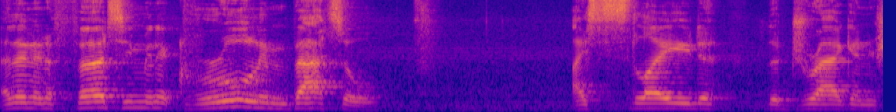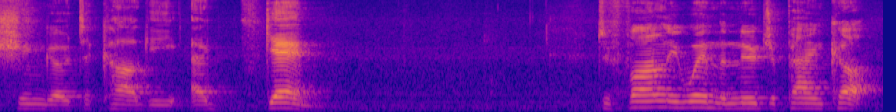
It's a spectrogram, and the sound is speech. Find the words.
And then in a 30 minute grueling battle, I slayed the dragon Shingo Takagi again to finally win the New Japan Cup.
